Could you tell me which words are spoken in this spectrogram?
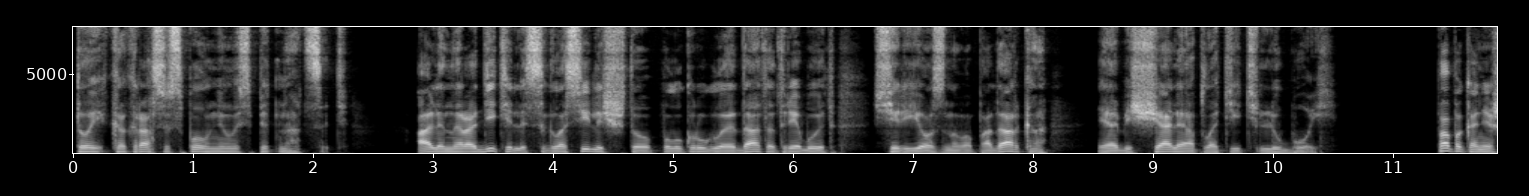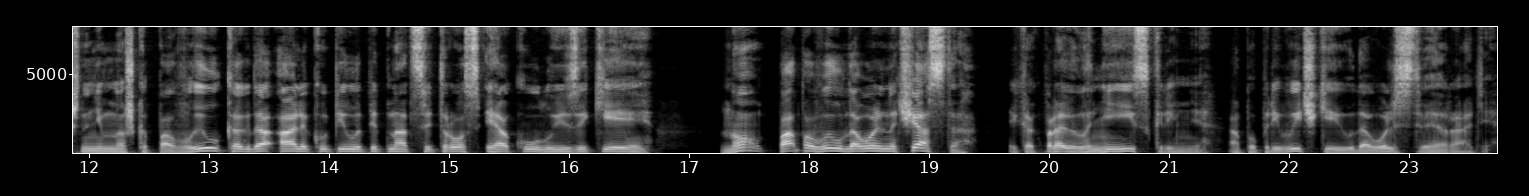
Той как раз исполнилось пятнадцать. Алины родители согласились, что полукруглая дата требует серьезного подарка и обещали оплатить любой. Папа, конечно, немножко повыл, когда Аля купила пятнадцать роз и акулу из Икеи, но папа выл довольно часто и, как правило, не искренне, а по привычке и удовольствия ради.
